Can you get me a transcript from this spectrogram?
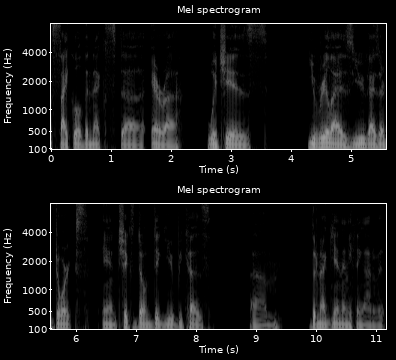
cycle the next uh era which is you realize you guys are dorks and chicks don't dig you because um they're not getting anything out of it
